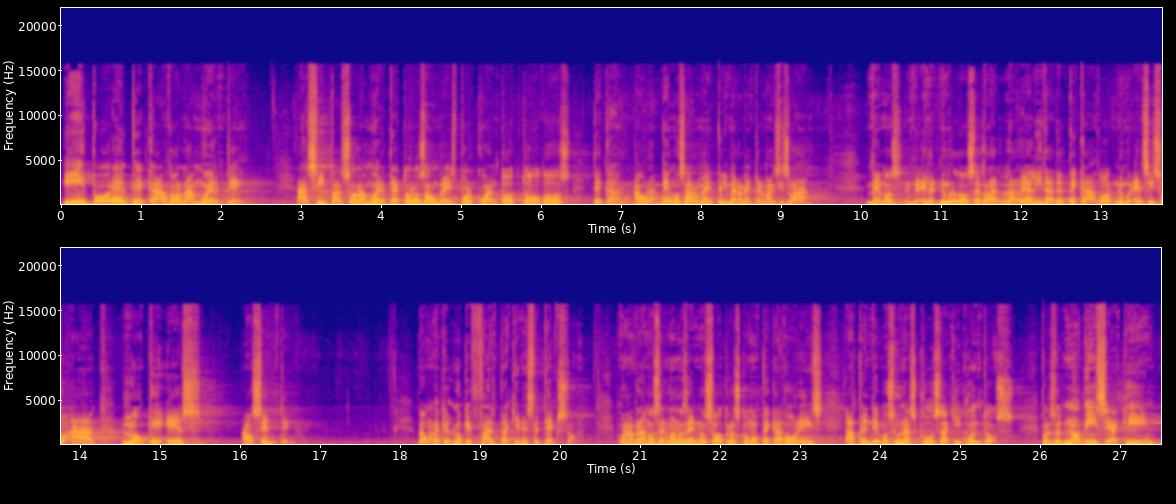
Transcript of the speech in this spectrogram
y por el pecado la muerte Así pasó la muerte a todos los hombres por cuanto todos pecaron. Ahora, vemos ahora primeramente, hermano, inciso A. Vemos en el número dos la, la realidad del pecado. Inciso A, lo que es ausente. Vamos a ver lo que falta aquí en este texto. Cuando hablamos, hermanos, de nosotros como pecadores, aprendemos unas cosas aquí juntos. Por eso no dice aquí,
